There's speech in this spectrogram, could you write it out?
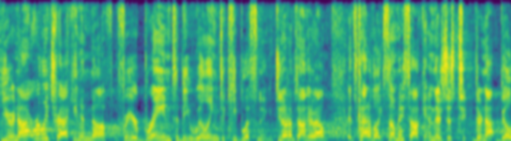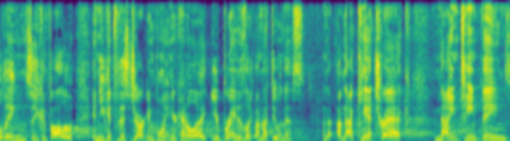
you're not really tracking enough for your brain to be willing to keep listening. Do you know what I'm talking about? It's kind of like somebody's talking and there's just, two, they're not building so you can follow, and you get to this jargon point and you're kind of like, your brain is like, I'm not doing this. I'm not, I'm not, i can't track 19 things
